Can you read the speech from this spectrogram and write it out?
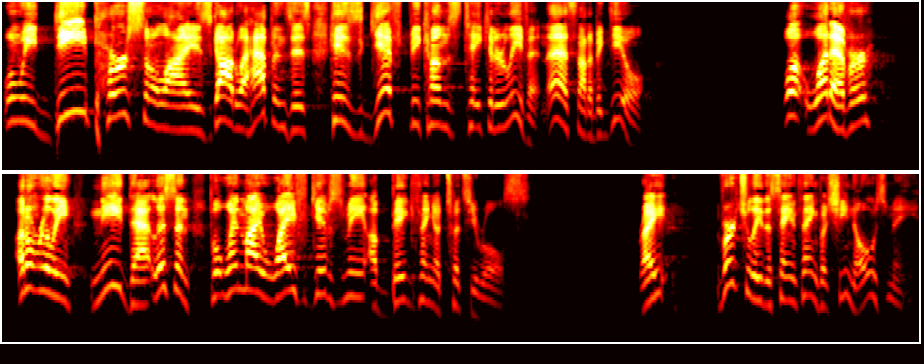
when we depersonalize God, what happens is his gift becomes take it or leave it. That's not a big deal. What, whatever. I don't really need that. Listen, but when my wife gives me a big thing of Tootsie Rolls, right? Virtually the same thing, but she knows me.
